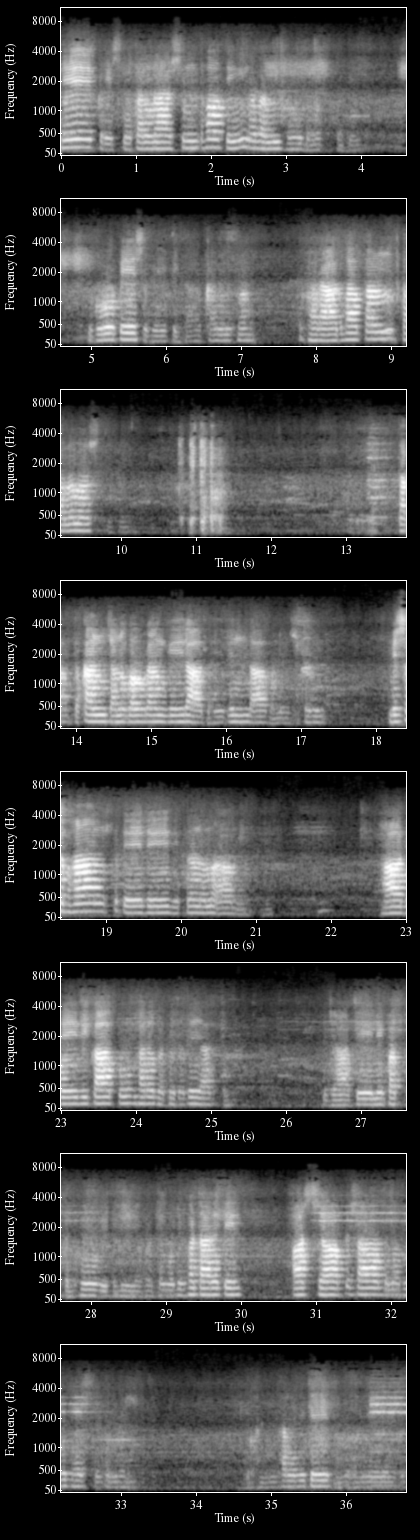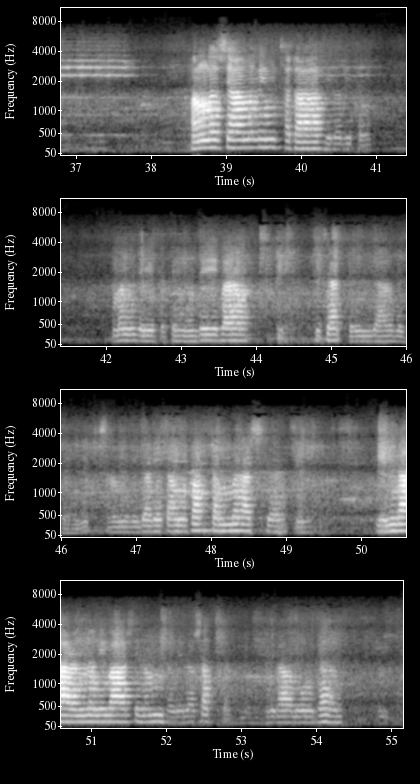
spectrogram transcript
हे कृष्ण करुणा सिंधो दीनबन्धो जगत्पते गोपेश गोपिका कंस, राधा कंस नमस्ते तप्त कांचन गौरांगी राधे वृंदावनेश्वरी विषभानुसुते देवी प्रणमामि। हा देवी काकुभरगतदयातु जाते निपत्तभूविधीयवधोद्घटारते अस्या प्रसादमबुधस्य गन्धर्विकेतमणि अङ्गश्यामलिं छटाभिरवितो मन्दे पतिं देवरं। भक्तम्बरस्य लिङ्गारण्यनिवासिनं भविलसत्तमोदरम्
